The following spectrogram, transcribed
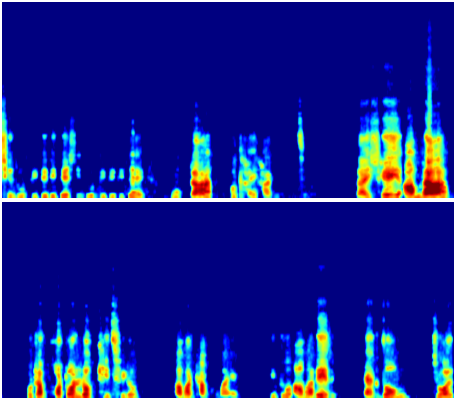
সিঁদুর দিতে দিতে, সিঁদুর দিতে দিতে মুখটা কোথায় হারিয়ে তাই সেই আমরা ওটা ফটোর লক্ষ্মী ছিল আমার ঠাকুমায়ের। কিন্তু আমাদের একদম জল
